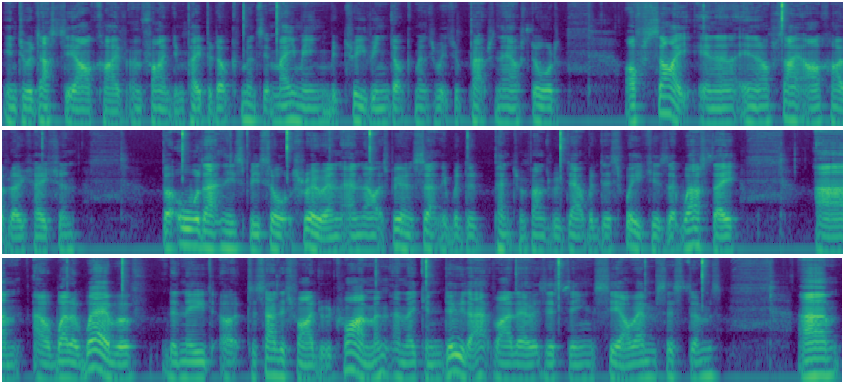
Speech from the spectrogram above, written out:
into a dusty archive and finding paper documents. It may mean retrieving documents which are perhaps now stored off-site in, a, in an off-site archive location but all that needs to be thought through. And, and our experience, certainly with the pension funds we've dealt with this week, is that whilst they um, are well aware of the need uh, to satisfy the requirement, and they can do that via their existing CRM systems. Um,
